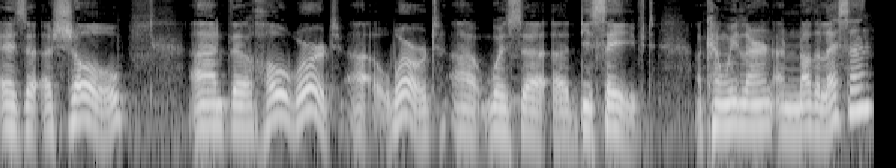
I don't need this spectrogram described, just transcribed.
as a, a, show, and the whole world world was deceived. can we learn another lesson?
